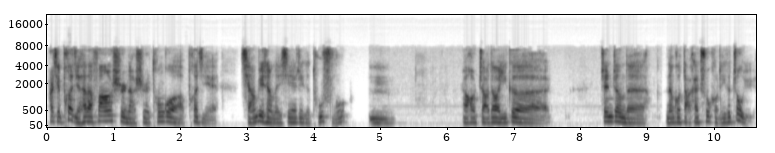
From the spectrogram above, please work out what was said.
而且破解它的方式呢是通过破解墙壁上的一些这个图符，嗯，然后找到一个真正的能够打开出口的一个咒语，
